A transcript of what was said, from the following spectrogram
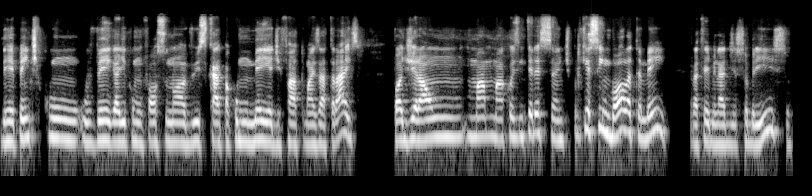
De repente, com o Veiga ali como falso 9 e o Scarpa como meia, de fato, mais atrás, pode gerar um, uma, uma coisa interessante. Porque sem bola também, para terminar de, sobre isso,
